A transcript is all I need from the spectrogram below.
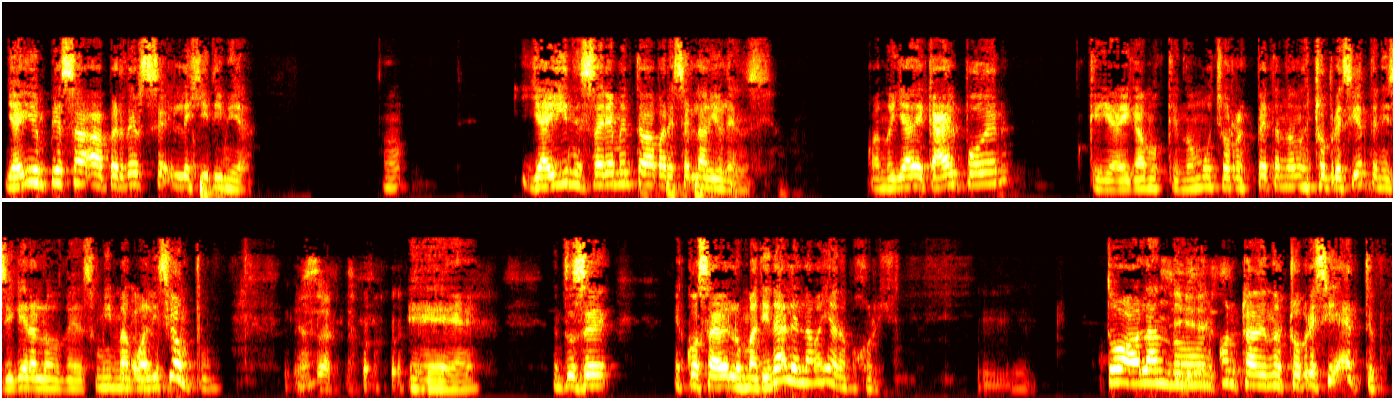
Y ahí empieza a perderse legitimidad. ¿no? Y ahí necesariamente va a aparecer la violencia. Cuando ya decae el poder, que ya digamos que no muchos respetan a nuestro presidente, ni siquiera los de su misma coalición. Exacto. Eh, entonces, es cosa de ver los matinales en la mañana, pues, Jorge. Mm, Todos hablando en contra de nuestro presidente, pues,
